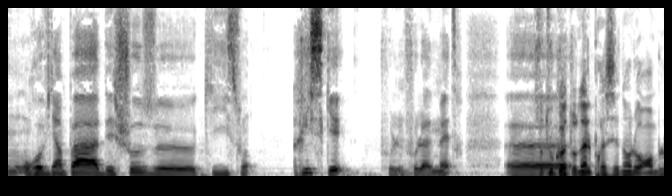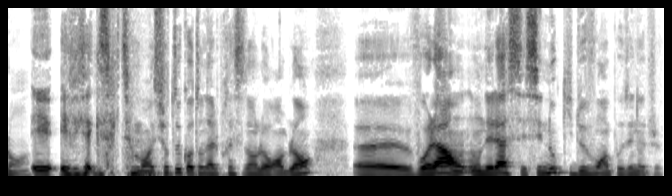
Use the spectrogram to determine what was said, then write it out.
on, on revient pas à des choses qui sont risquées. Faut, le- faut l'admettre. Euh, Surtout quand on a le précédent Laurent Blanc. hein. et, et exactement, et surtout quand on a le précédent Laurent Blanc, euh, voilà, on, on est là, c'est c'est nous qui devons imposer notre jeu.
